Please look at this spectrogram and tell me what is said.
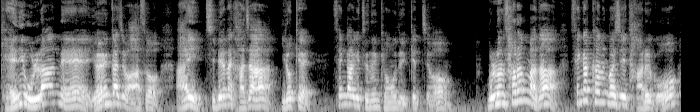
괜히 올라왔네. 여행까지 와서. 아이 집에나 가자. 이렇게 생각이 드는 경우도 있겠죠 물론 사람마다 생각하는 것이 다르고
